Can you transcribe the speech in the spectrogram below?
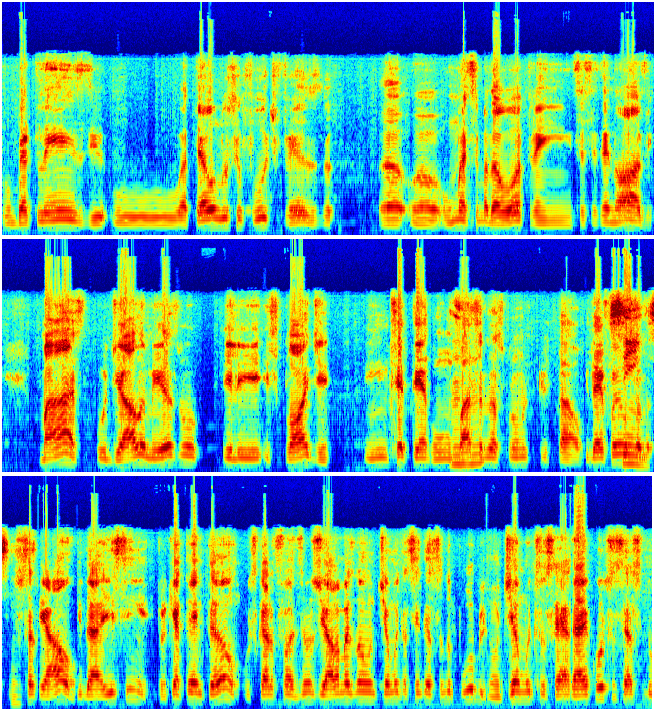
Humberto Lenzi, o até o Lúcio Fulci fez uh, uma acima da outra em 69, mas o diálogo mesmo ele explode em 70, um Uhum. Pássaro das Plumas de Cristal. E daí foi Sim, um social, e daí sim, porque até então os caras faziam os diálogos, mas não tinha muita aceitação do público, não tinha muito sucesso. Daí com o sucesso do,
